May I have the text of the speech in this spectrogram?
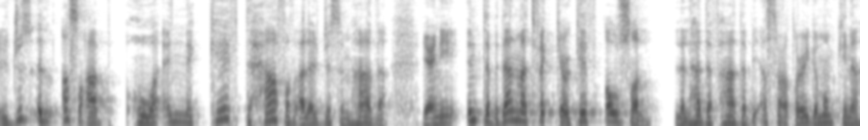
الجزء الأصعب هو انك كيف تحافظ على الجسم هذا. يعني أنت بدل ما تفكر كيف أوصل للهدف هذا بأسرع طريقة ممكنة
